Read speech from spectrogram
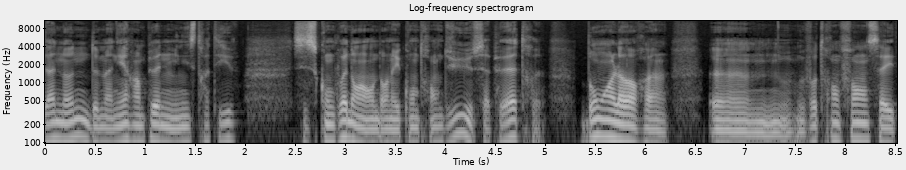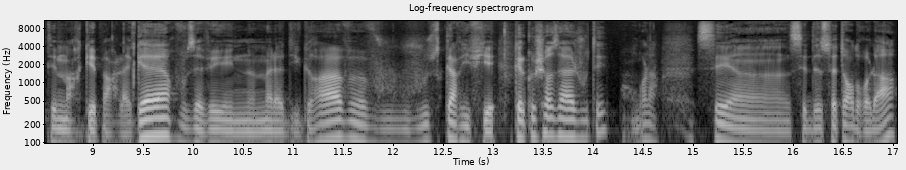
annonnent de manière un peu administrative. c'est ce qu'on voit dans, les comptes rendus. Ça peut être bon alors, euh, euh, votre enfance a été marquée par la guerre, vous avez une maladie grave, vous vous scarifiez. Quelque chose à ajouter? Voilà, c'est de cet ordre-là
